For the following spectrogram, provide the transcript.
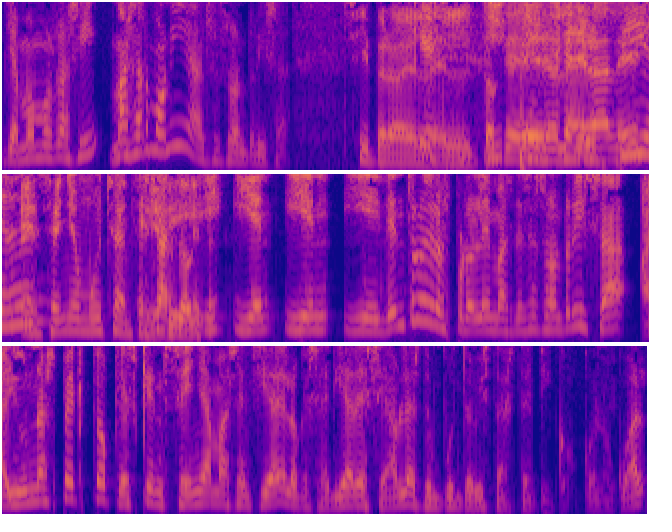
llamámoslo así, más armonía en su sonrisa. Sí, pero el, es- el toque y- general es encía- enseño mucha encía. Exacto. Sí. Y, y, en- y en- y dentro de los problemas de esa sonrisa hay un aspecto que es que enseña más encía de lo que sería deseable desde un punto de vista estético. Con lo cual,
